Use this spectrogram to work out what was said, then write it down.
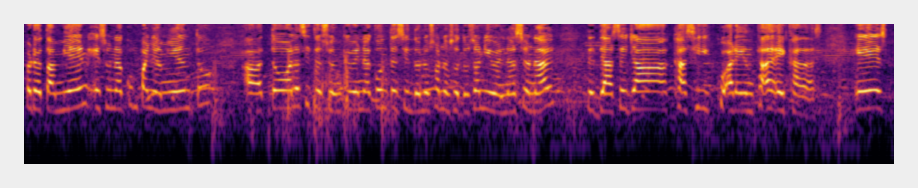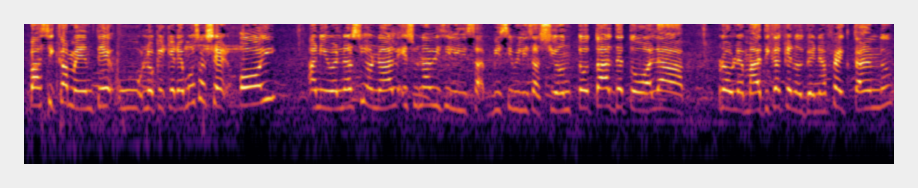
pero también es un acompañamiento a toda la situación que viene aconteciéndonos a nosotros a nivel nacional desde hace ya casi 40 décadas. Es básicamente lo que queremos hacer hoy a nivel nacional es una visibilización total de toda la problemática que nos viene afectando,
